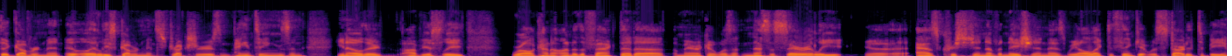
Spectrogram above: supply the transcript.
the government, at least government structures and paintings. And, you know, they're obviously, we're all kind of onto the fact that, uh, America wasn't necessarily, uh, as Christian of a nation as we all like to think it was started to be.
